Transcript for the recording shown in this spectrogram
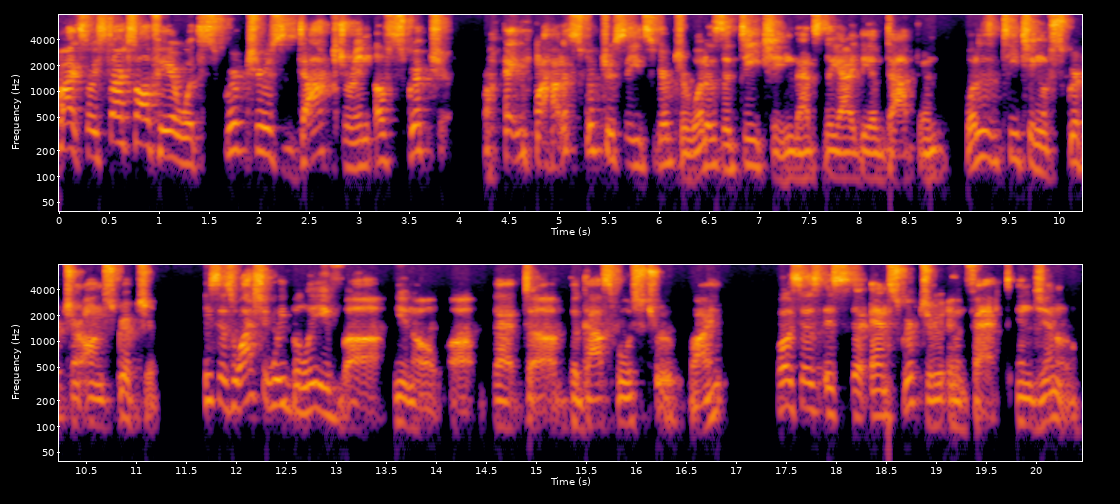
All right, so he starts off here with Scripture's doctrine of Scripture. Right? How does Scripture see Scripture? What is the teaching? That's the idea of doctrine. What is the teaching of Scripture on Scripture? He says, why should we believe, uh, you know, uh, that uh, the gospel is true, right? Well, it says it's and Scripture, in fact, in general.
